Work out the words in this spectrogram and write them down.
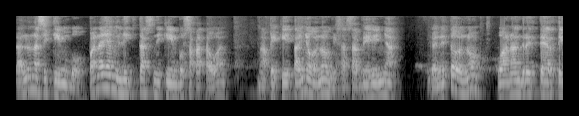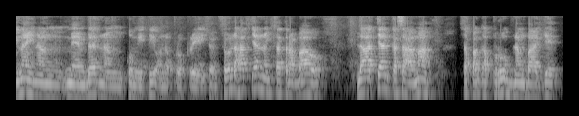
Lalo na si Kimbo. Panay ang ligtas ni Kimbo sa katawan. Makikita nyo, no? Sasabihin niya, ganito, no? 139 ang member ng Committee on Appropriation. So, lahat yan nagtatrabaho. Lahat yan kasama sa pag-approve ng budget.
